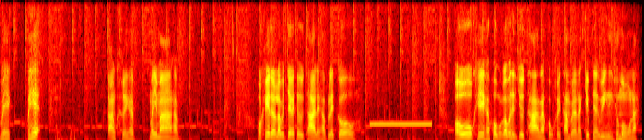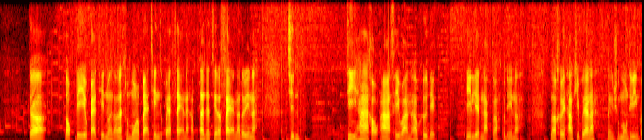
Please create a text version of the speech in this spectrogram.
เบรกเป๊ะตามเคยครับไม่มาครับ โอเคเดี๋ยวเราไปเจอกันจุดสุดท้ายเลยครับ let's go โอเคครับผมก็มาถึงจุดท้ายนะ ผมเคยทำไปแล้วนะคลิปนี้วิ่งหนึ่งชั่วโมงนะ ก็ ตกดีอยู่แปดชิ้นบ้างตอนนั้นชั่วโมงละแปดชิ้นก็แปดแสนนะครับ น่าจะชิ้นละแสนนะตัวนี้นะ ชิ้นที่ห้าของ R 4วันะครับ คือเด็กที่เรียนหนักเนาะตัวนี้เนาะ เราเคยทำคลิปไปแล้วนะหนึ่งชั่วโมงที่วิ่งไป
